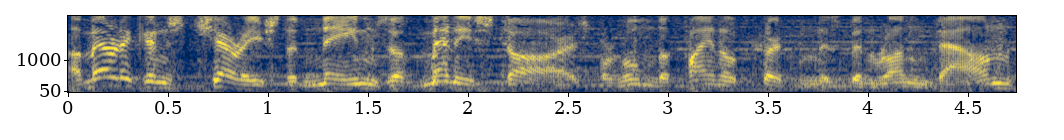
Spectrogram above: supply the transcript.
Americans cherish the names of many stars for whom the final curtain has been run down,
